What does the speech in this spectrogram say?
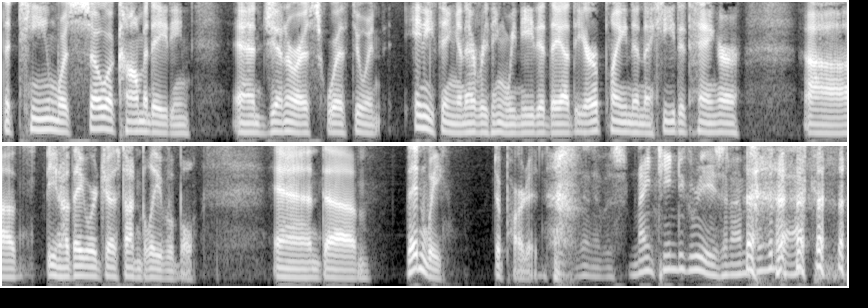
The team was so accommodating and generous with doing anything and everything we needed. They had the airplane in a heated hangar. Uh, you know, they were just unbelievable. And um, then we departed. Then it was 19 degrees, and I was in the back.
